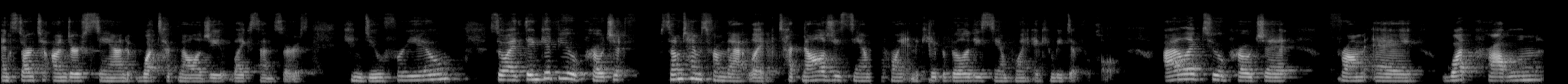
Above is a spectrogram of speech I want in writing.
and start to understand what technology like sensors can do for you. So i think if you approach it sometimes from that like technology standpoint and the capability standpoint it can be difficult. I like to approach it from a what problem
